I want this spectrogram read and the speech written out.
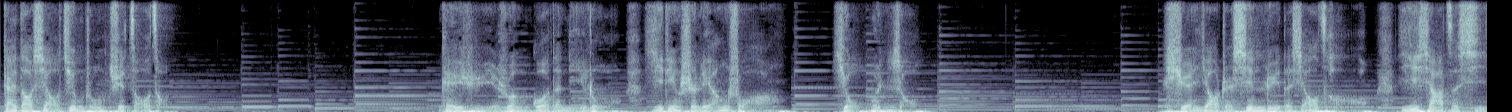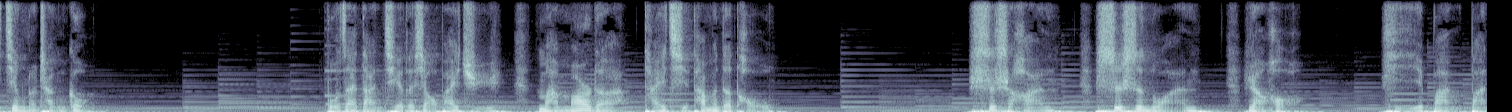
该到小径中去走走，给雨润过的泥路，一定是凉爽又温柔。炫耀着新绿的小草，一下子洗净了尘垢。不再胆怯的小白菊，慢慢的抬起它们的头，试试寒，试试暖，然后一瓣瓣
